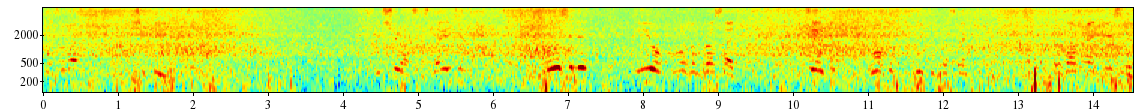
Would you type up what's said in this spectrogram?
танцевальный, четыре. Еще раз стоите, бросили, ее можно бросать в центр, локоть будете бросать. Продолжает действие.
